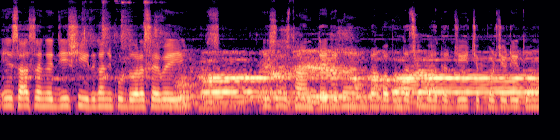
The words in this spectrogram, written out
ਇਹ ਸਾਧ ਸੰਗਤ ਜੀ ਸ਼ਹੀਦਗੰਜ ਗੁਰਦੁਆਰਾ ਸਾਹਿਬ ਹੈ ਜੀ। ਇਸ ਸਥਾਨ ਤੇ ਜਦੋਂ ਬਾਬਾ ਬੰਦਾ ਸਿੰਘ ਬਹਾਦਰ ਜੀ ਚੱਪੜਚਿੜੀ ਤੋਂ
